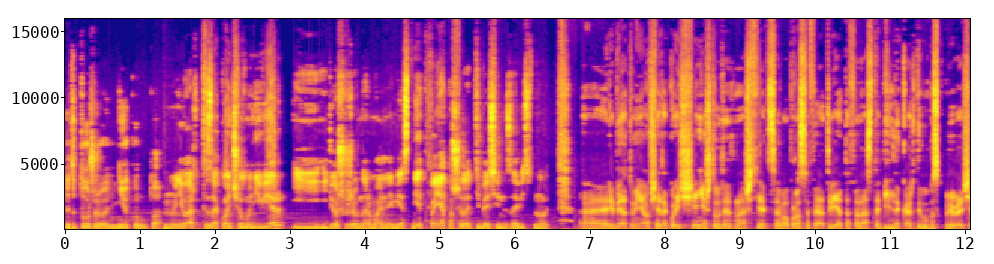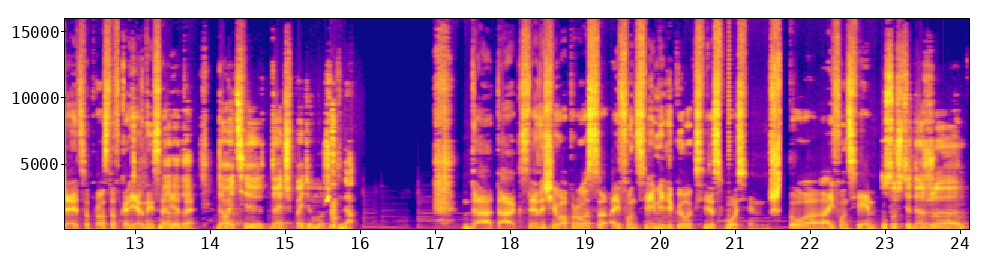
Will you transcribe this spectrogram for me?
это тоже не круто. Ну, неважно, ты закончил универ и идешь уже в нормальное место. Нет, понятно, что от тебя сильно зависит, но... Э, ребят, у меня вообще такое ощущение, что вот эта наша секция вопросов и ответов, она стабильно каждый выпуск превращается просто в карьерные советы. Да-да-да. Давайте дальше пойдем, может? Да. Да, так, следующий вопрос. iPhone 7 или Galaxy S8? Что iPhone 7? Ну, слушайте, даже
